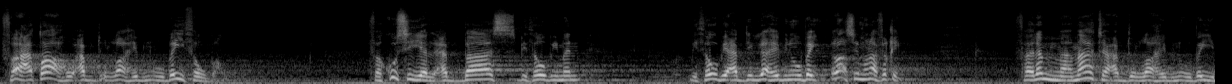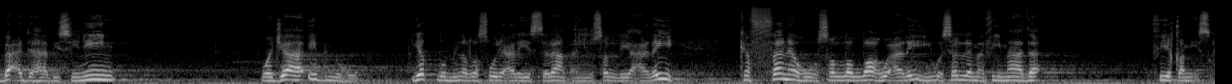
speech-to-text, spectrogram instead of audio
فأعطاه عبد الله بن أبي ثوبه فكسي العباس بثوب من؟ بثوب عبد الله بن أبي رأس المنافقين فلما مات عبد الله بن أبي بعدها بسنين وجاء ابنه يطلب من الرسول عليه السلام أن يصلي عليه كفنه صلى الله عليه وسلم في ماذا؟ في قميصه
